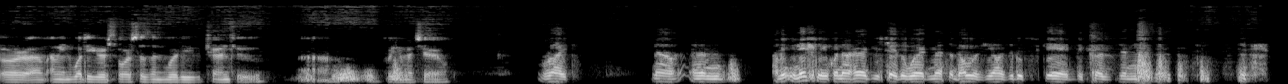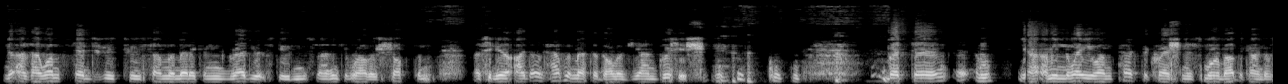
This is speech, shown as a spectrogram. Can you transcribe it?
or um, I mean, what are your sources and where do you turn to uh, for your material? Right. Now, um, I mean, initially when I heard you say the word methodology, I was a bit scared because, um, as I once said to, to some American graduate students, I think it rather shocked them. I said, you know, I don't have a methodology. I'm British. but uh, um, yeah, I mean, the way you unpack the question is more about the kind of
